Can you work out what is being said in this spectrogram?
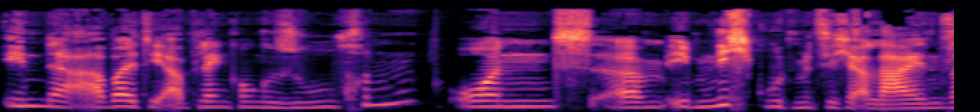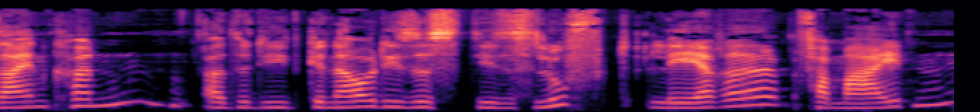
in der Arbeit die Ablenkung suchen und ähm, eben nicht gut mit sich allein sein können. Also die genau dieses dieses Luftleere vermeiden.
